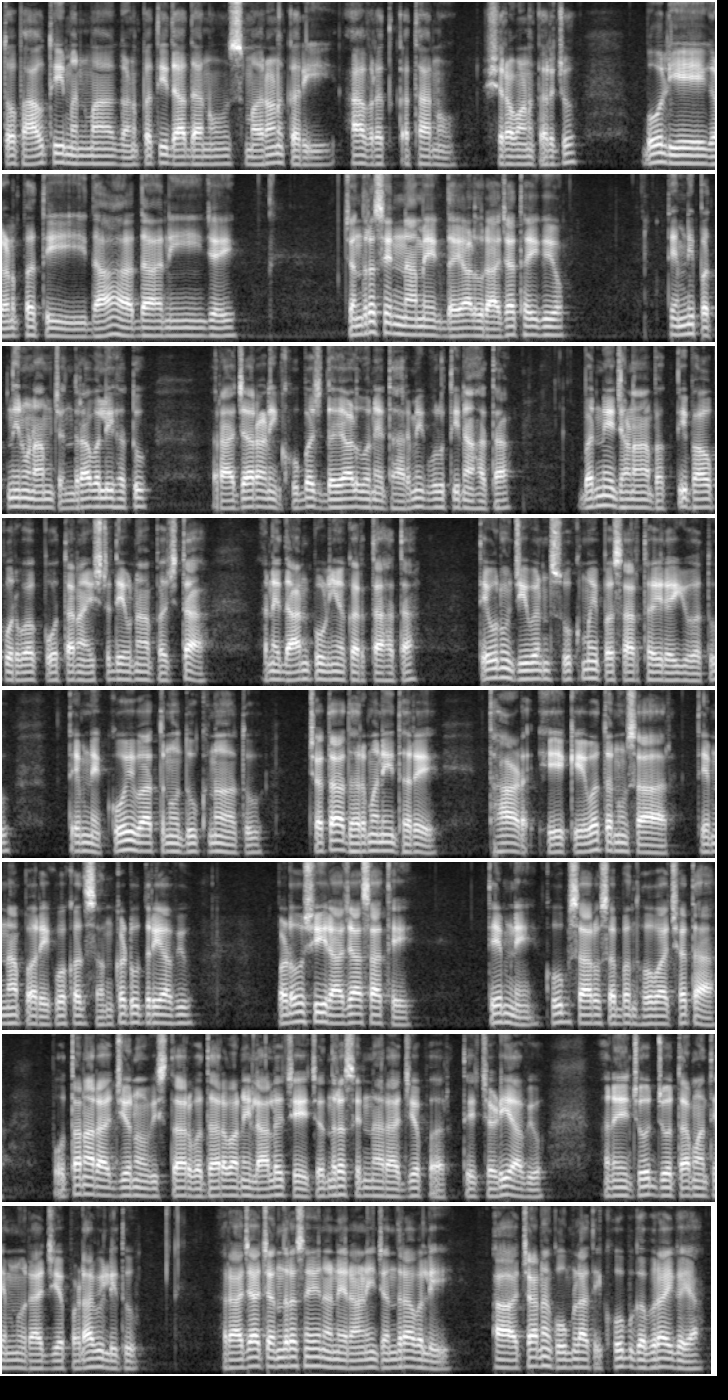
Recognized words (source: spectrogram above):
તો ભાવથી મનમાં ગણપતિ દાદાનું સ્મરણ કરી આ વ્રતકથાનું શ્રવણ કરજો. બોલીએ, ગણપતિ દાદાની જય. ચંદ્રસેન નામે એક દયાળુ રાજા થઈ ગયો. તેમની પત્નીનું નામ ચંદ્રાવલી હતું. રાજા રાણી ખૂબ જ દયાળુ અને ધાર્મિક વૃત્તિના હતા. બંને જણા ભક્તિભાવપૂર્વક પોતાના ઈષ્ટદેવના ભજતા અને દાન પુણ્ય કરતા હતા. તેઓનું જીવન સુખમય પસાર થઈ રહ્યું હતું. તેમને કોઈ વાતનું દુઃખ ન હતું. છતાં ધર્મની ધરે થાળ એ કહેવત અનુસાર તેમના પર એક વખત સંકટ ઉતરી આવ્યું. પડોશી રાજા સાથે તેમને ખૂબ સારો સંબંધ હોવા છતાં પોતાના રાજ્યનો વિસ્તાર વધારવાની લાલચે ચંદ્રસેનના રાજ્ય પર તે ચડી આવ્યો. અને જોત જોતામાં તેમનું રાજ્ય પડાવી લીધું. રાજા ચંદ્રસેન અને રાણી ચંદ્રાવલી આ અચાનક હુમલાથી ખૂબ ગભરાઈ ગયા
